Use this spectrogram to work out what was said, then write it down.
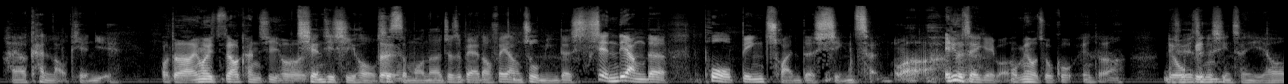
还要看老天爷。哦，对啊，因为是要看气候。前提气候是什么呢？就是北海道非常著名的限量的破冰船的行程。哇，哎，你有这个不？我没有做过，对啊。我觉得这个行程也要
